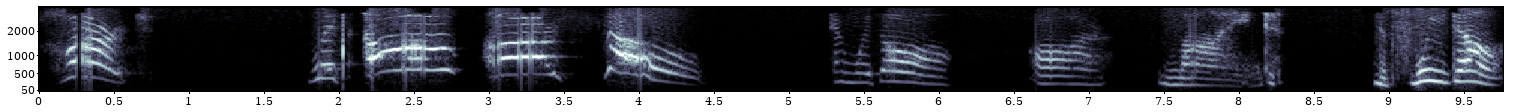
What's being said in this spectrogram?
heart, with all our soul, and with all our mind. If we don't,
